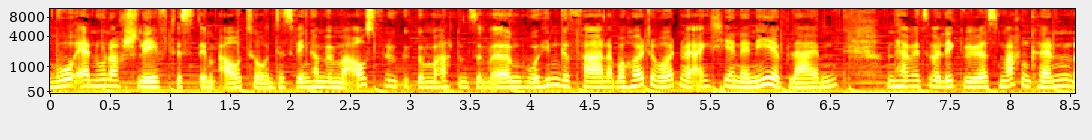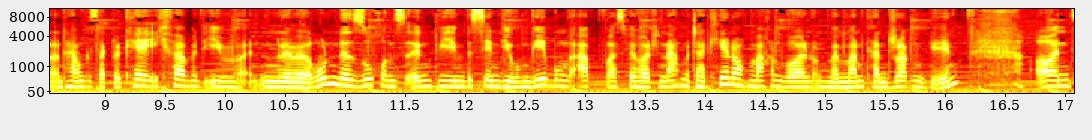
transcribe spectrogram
wo er nur noch schläft, ist im Auto. Und deswegen haben wir mal Ausflüge gemacht und sind irgendwo hingefahren. Aber heute wollten wir eigentlich hier in der Nähe bleiben und haben jetzt überlegt, wie wir das machen können und haben gesagt, okay, ich fahre mit ihm eine Runde, suche uns irgendwie ein bisschen die Umgebung ab, was wir heute Nachmittag hier noch machen wollen und mein Mann kann joggen gehen. Und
